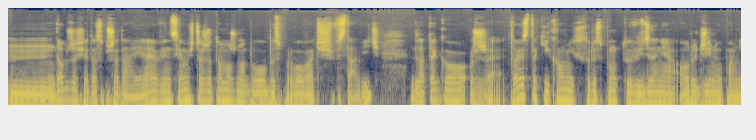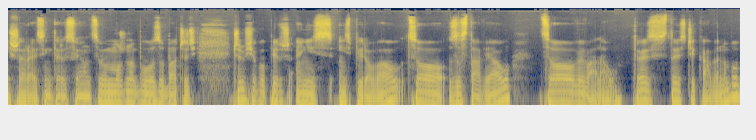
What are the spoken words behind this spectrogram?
Mm, dobrze się to sprzedaje, więc ja myślę, że to można byłoby spróbować wstawić, dlatego że to jest taki komiks, który z punktu widzenia originu Punishera jest interesujący, bo można było zobaczyć, czym się po pierwsze Ennis inspirował, co zostawiał, co wywalał. To jest, to jest ciekawe, no bo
